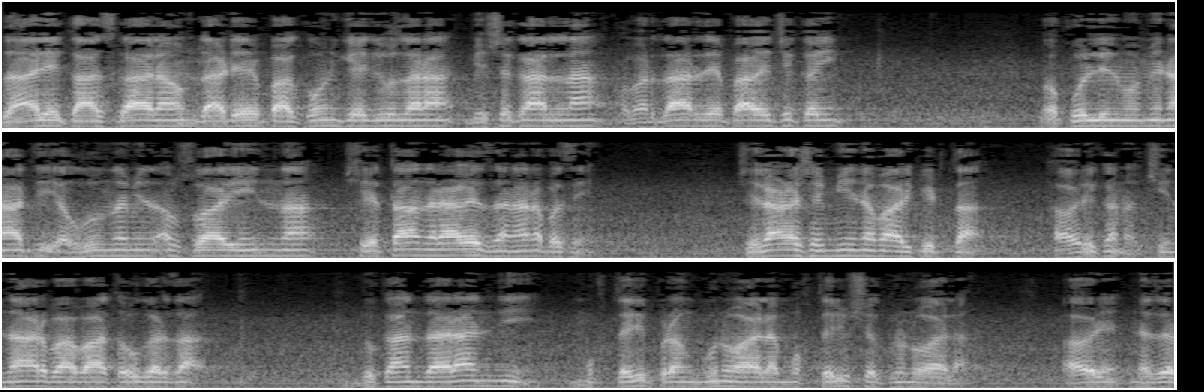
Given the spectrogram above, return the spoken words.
ذالک اسکارم دا ډیر پاکون کې دی لرا بشک الله خبردار دی پاره چې کوي وقل للمؤمنات يغضن من ابصارهن شیطان راغې زنانه پسې چلاړه شمینه مارکیټ تا اورې کنه چینار بابا ته وګرځا دکانداران دي مختلف رنگونو والا مختلف شکلونو والا اور نظر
